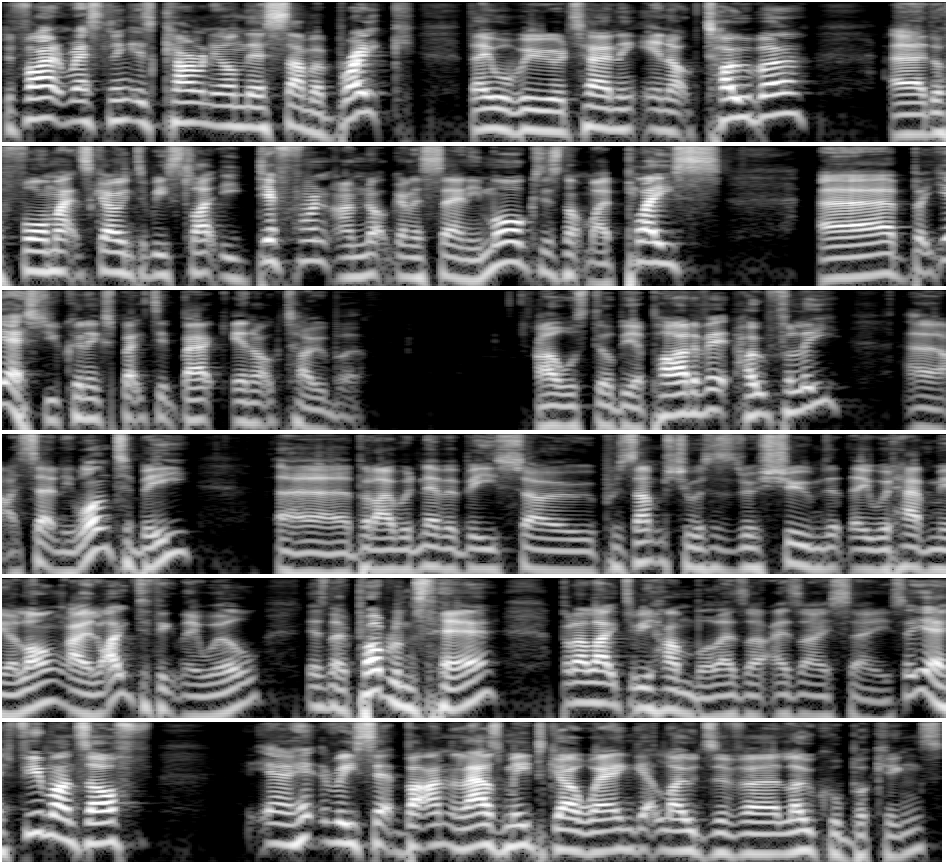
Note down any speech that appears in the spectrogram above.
Defiant Wrestling is currently on their summer break. They will be returning in October. Uh, the format's going to be slightly different. I'm not going to say any more because it's not my place. Uh, but yes, you can expect it back in October. I will still be a part of it, hopefully. Uh, I certainly want to be. Uh, but I would never be so presumptuous as to assume that they would have me along. I like to think they will. There's no problems there, but I like to be humble, as I, as I say. So yeah, a few months off yeah, hit the reset button allows me to go away and get loads of uh, local bookings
